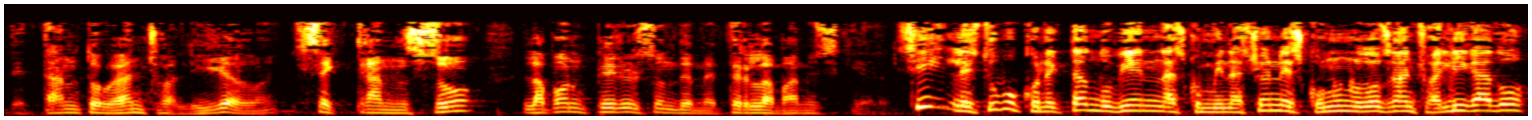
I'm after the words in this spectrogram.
de tanto gancho al hígado. ¿eh? Se cansó Lavon Peterson de meter la mano izquierda. Sí, le estuvo conectando bien las combinaciones con uno o dos gancho al hígado,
